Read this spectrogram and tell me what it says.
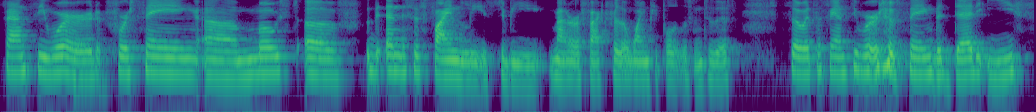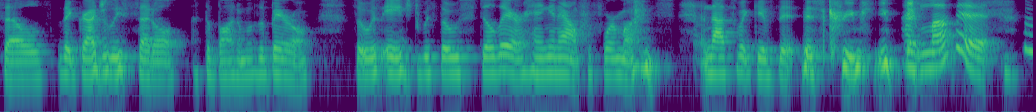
fancy word for saying um, most of, and this is fine lees to be matter of fact for the wine people that listen to this. So it's a fancy word of saying the dead yeast cells that gradually settle at the bottom of the barrel. So it was aged with those still there, hanging out for four months, and that's what gives it this creamy. I love it.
